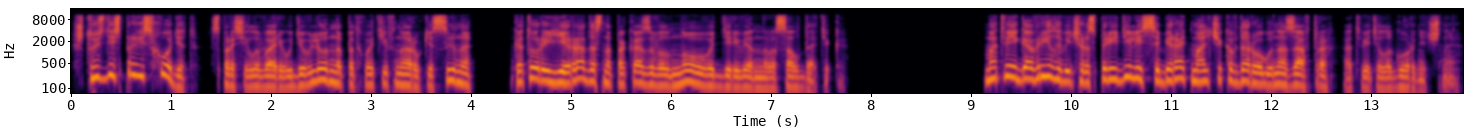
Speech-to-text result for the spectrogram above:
«Что здесь происходит?» — спросила Варя удивленно, подхватив на руки сына, который ей радостно показывал нового деревянного солдатика. «Матвей Гаврилович распорядились собирать мальчика в дорогу на завтра», — ответила горничная.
